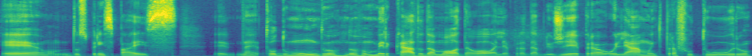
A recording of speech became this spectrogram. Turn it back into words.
é um dos principais né, todo mundo no mercado da moda olha para a WG para olhar muito para o futuro,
